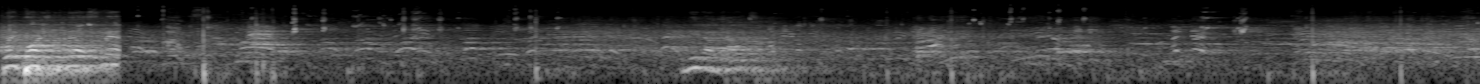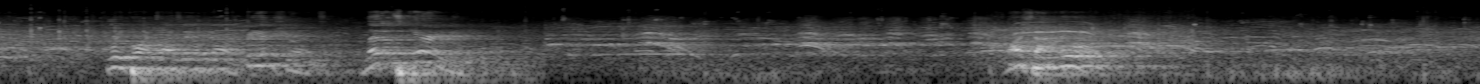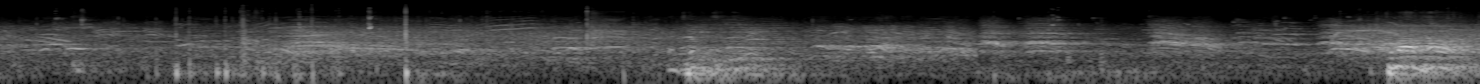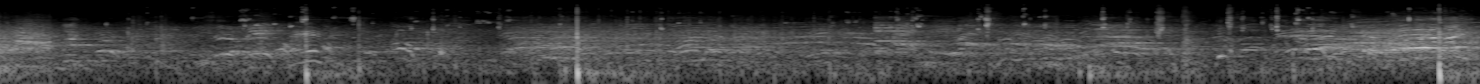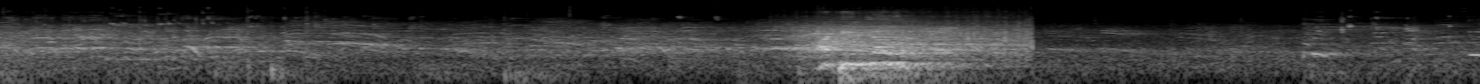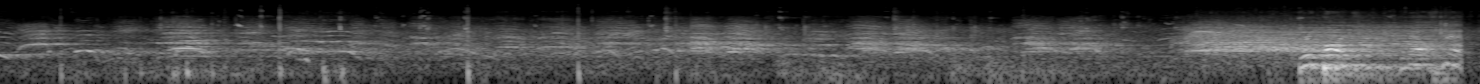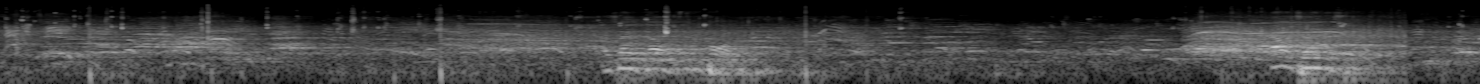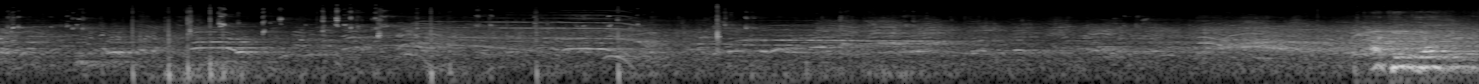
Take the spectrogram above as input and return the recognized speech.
Three points for Bill Smith. Three points, Isaiah Jones. Free insurance. Let us carry you. Marshawn Newell. Come on, Howard. Arkeem Joseph. Three points, Janelle Smith. Isaiah Jones, three points. Alex Anderson. Akeem Joseph.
